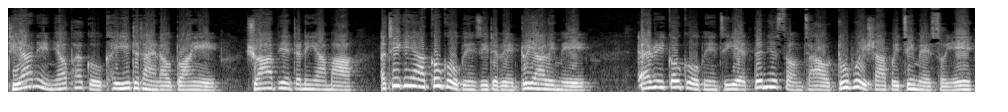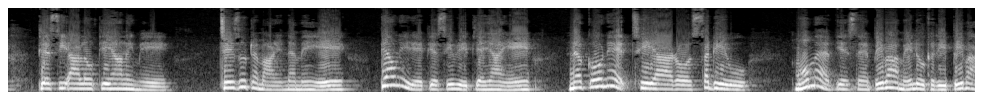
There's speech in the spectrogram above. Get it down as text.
ဒီကနေမြောက်ဖက်ကိုခရီးတထိုင်လောက်သွားရင်ရွာပြင်တနေရာမှာအထီးကရကုတ်ကုတ်ပင်စီတပင်တွေ့ရလိမ့်မယ် အဲ့ဒီကုတ်ကုတ်ပင်ကြီးရဲ့တင်းမြင့်ဆောင်ချောက်တူးဖွေရှာဖွေကြည့်မယ်ဆိုရင်ပစ္စည်းအလုံးပြင်ရလိမ့်မယ်ကျေးဇူးတင်ပါတယ်နတ်မင်းရဲ့ပြောင်းနေတဲ့ပစ္စည်းတွေပြန်ရရင်နှကိုးနဲ့ခြေရတော်စက်တွေကိုမုံမှန်ပြင်ဆင်ပေးပါမယ်လို့ကြည်ပေးပါ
